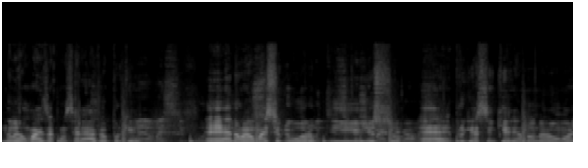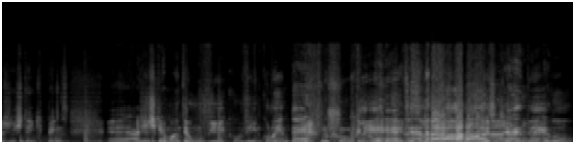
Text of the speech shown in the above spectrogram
Não é o mais aconselhável, porque... Não é o mais seguro. É, não é o mais seguro. Isso. É, porque assim, querendo ou não, a gente tem que pensar... É, a gente quer manter um vínculo, vínculo interno com o cliente. Não, não, de jeito nenhum.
